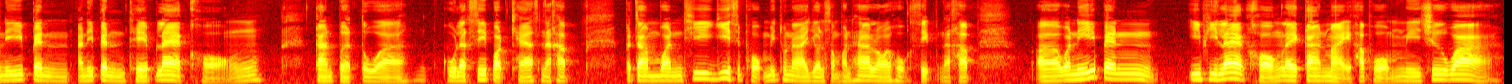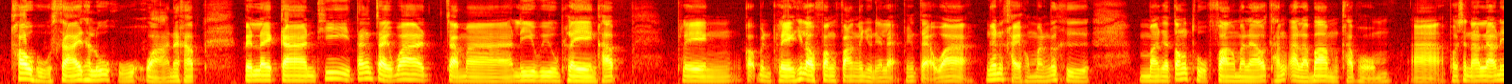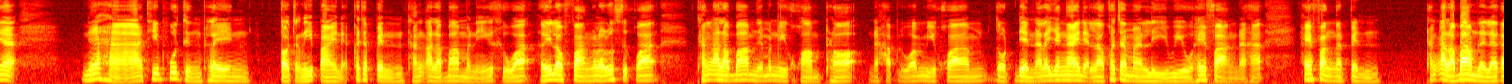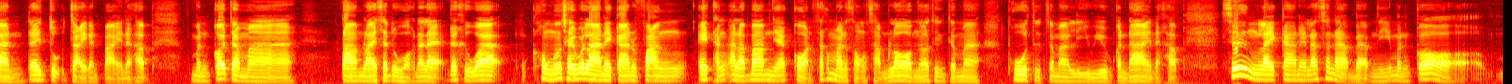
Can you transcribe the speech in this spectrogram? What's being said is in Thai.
วันนี้เป็นอันนี้เป็นเทปแรกของการเปิดตัว Galaxy Podcast นะครับ ประจำวันที่ 26 มิถุนายน 2560 นะครับวันนี้เป็น EP แรกของรายการใหม่ครับผมมีชื่อว่าเข้าหูซ้ายทะลุหูขวานะครับ เป็นรายการที่ตั้งใจว่าจะมารีวิวเพลงครับ เพลงก็เป็นเพลงที่เราฟังฟังกันอยู่นี่แหละ เพียงแต่ว่าเงื่อนไขของมันก็คือ มันจะต้องถูกฟังมาแล้วทั้งอัลบั้มครับผม อ่าเพราะฉะนั้นแล้วเนี่ยเนื้อหาที่พูดถึงเพลงต่อจากนี้ไปเนี่ยก็จะเป็นทั้งอัลบั้มอันนี้ก็คือว่าเฮ้ยเราฟังแล้วเรารู้สึกว่าทั้งอัลบั้มเนี่ยมันมีความเพราะนะครับหรือว่ามีความโดดเด่นอะไรยังไงเนี่ยเราก็จะมารีวิวให้ฟังนะฮะให้ฟังกันเป็นทั้งอัลบั้มเลยแล้วกันได้จุใจกันไปนะครับ มันก็จะมาตามรายสะดวกนั่นแหละ ก็คือว่า คงต้องใช้เวลาในการฟังไอ้ทั้งอัลบั้มนี้ก่อนสักประมาณสองสามรอบเนาะถึงจะมาพูดถึงจะมารีวิวกันได้นะครับ ซึ่งรายการในลักษณะแบบนี้มันก็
